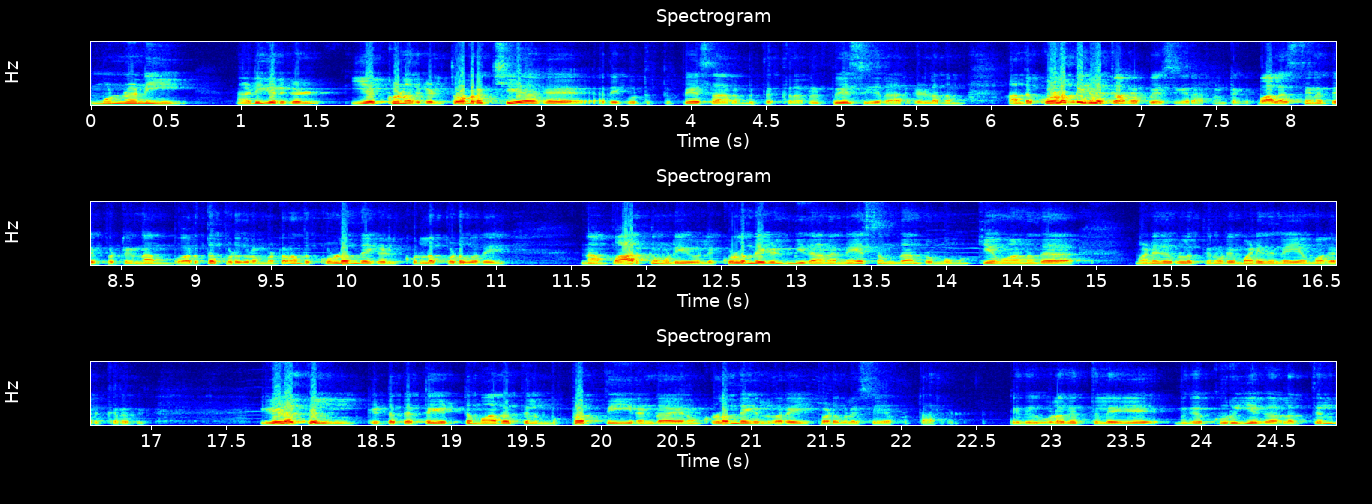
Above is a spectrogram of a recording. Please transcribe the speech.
முன்னணி நடிகர்கள் இயக்குனர்கள் தொடர்ச்சியாக அதை குறித்து பேச ஆரம்பித்திருக்கிறார்கள் பேசுகிறார்கள். அந்த அந்த குழந்தைகளுக்காக பேசுகிறார்கள். இன்றைக்கு பாலஸ்தீனத்தை பற்றி நாம் வருத்தப்படுகிறோம் என்றால் அந்த குழந்தைகள் கொல்லப்படுவதை நாம் பார்க்க முடியவில்லை. குழந்தைகள் மீதான நேசம் தான் ரொம்ப முக்கியமானத மனித குலத்தினுடைய மனித நேயமாக இருக்கிறது. ஈழத்தில் கிட்டத்தட்ட எட்டு மாதத்தில் முப்பத்தி இரண்டாயிரம் குழந்தைகள் வரை படுகொலை செய்யப்பட்டார்கள். இது உலகத்திலேயே மிக குறுகிய காலத்தில்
